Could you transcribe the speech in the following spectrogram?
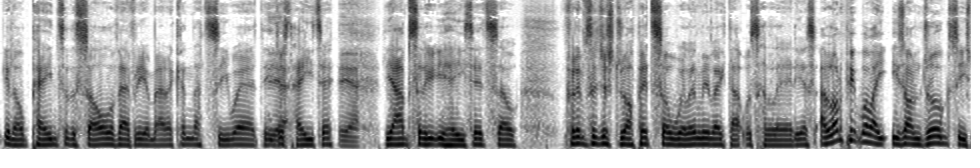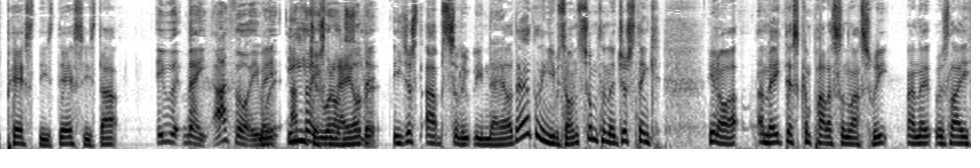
you know, pain to the soul of every American. That c word. They Yeah. just hate it. Yeah. They absolutely hate it. So for him to just drop it so willingly like that was hilarious. A lot of people were like he's on drugs. He's pissed. He's this. He's that. He, wa- mate, I thought he, Mate, wa- I he thought just he nailed it. He just absolutely nailed it. I don't think he was on something. I just think, you know, I, I made this comparison last week, and it was like,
